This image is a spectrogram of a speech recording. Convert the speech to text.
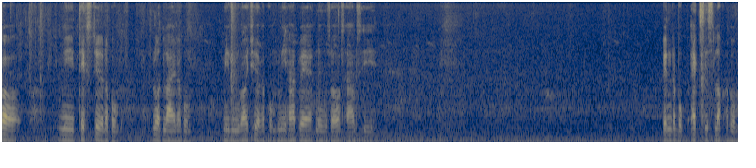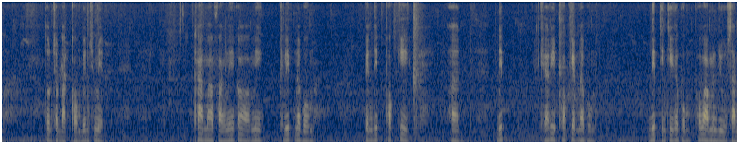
ก็มี texture นะผมลวดลายนะผม มีรูร้อยเชือกครับผม มีฮาร์ดแวร์หนึ่งสองสามสี่ เป็นระบบ Axis Lock ครับผม ต้นฉบับของ Benchmade ข้ามมาฝั่งนี้ก็มีคลิปนะครับผม เป็นดิ p พ็อกกี้ดิฟแครี่พ็อกเก็ตนะครับผม ดิฟจริงๆครับผม เพราะว่ามันอยู่สัน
